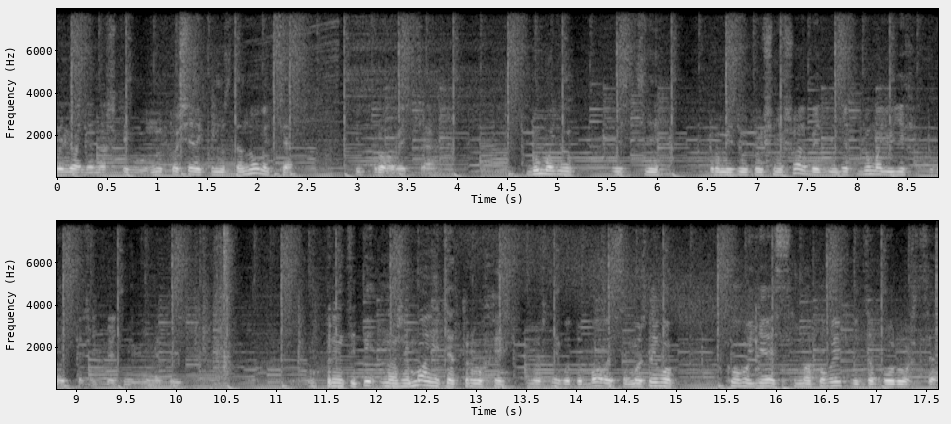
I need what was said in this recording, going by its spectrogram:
виляння на шківу. Ну то ще як він установиться, підправиться. Думаю, ось ці промізуточні шайби, думаю, їх вистачить 5 мм. В принципі, нажимається трохи, можливо, додається, можливо, в кого є маховик від запорожця,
